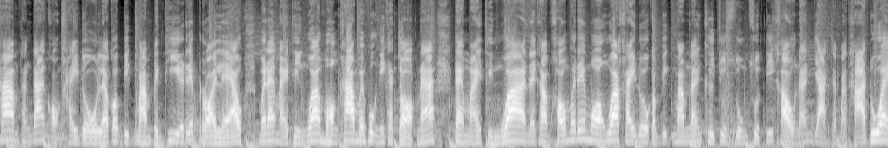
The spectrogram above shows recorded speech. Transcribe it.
ข้ามทางด้านของไคโดแล้วก็บิ๊กมัมเป็นที่เรียบร้อยแล้วไม่ได้หมายายถึงว่ามองข้ามไว้พวกนี้กระจอกนะ แต่หมายถึงว่านะครับเขาไม่ได้มองว่าไคโดกับบิ๊กมัมนั้นคือจุดสูงสุดที่เขานั้นอยากจะมาท้าด้วย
